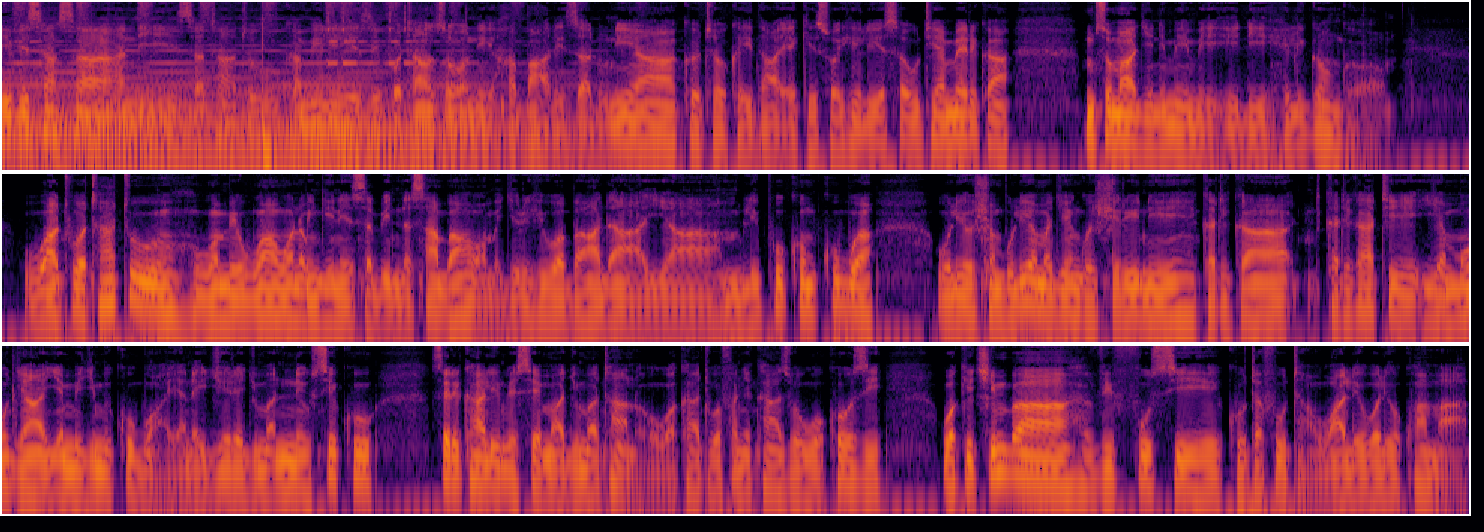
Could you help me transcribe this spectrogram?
Hivi sasa ni saa tatu kamili. Zifuatazo ni habari za dunia kutoka idhaa ya Kiswahili ya Sauti ya Amerika. Msomaji ni mimi Idi Ligongo. Watu watatu wameuawa na wengine 77 wamejeruhiwa baada ya mlipuko mkubwa ulioshambulia majengo ishirini katika katikati ya moja ya miji mikubwa ya Nigeria Jumanne usiku, serikali imesema Jumatano, wakati wafanyakazi wa uokozi wakichimba vifusi kutafuta wale waliokwama.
